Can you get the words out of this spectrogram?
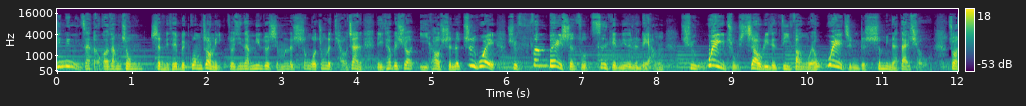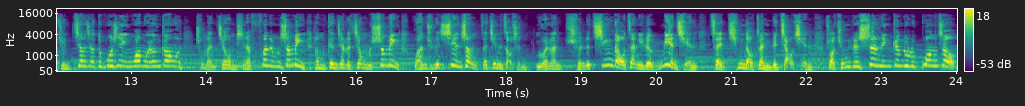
今天你在祷告当中，圣灵特别光照你，最近在面对什么样的生活中的挑战？你特别需要依靠神的智慧去分配神所赐给你的粮，去为主效力的地方。我要为着你的生命来代求，主啊，求你降下突破性、光为、恩膏，充满教我们现在丰盛的生命，让我们更加的将我们生命完全的献上，在今天早晨完全的倾倒在你的面前，在倾倒在你的脚前。主啊，求你的圣灵更多的光照，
